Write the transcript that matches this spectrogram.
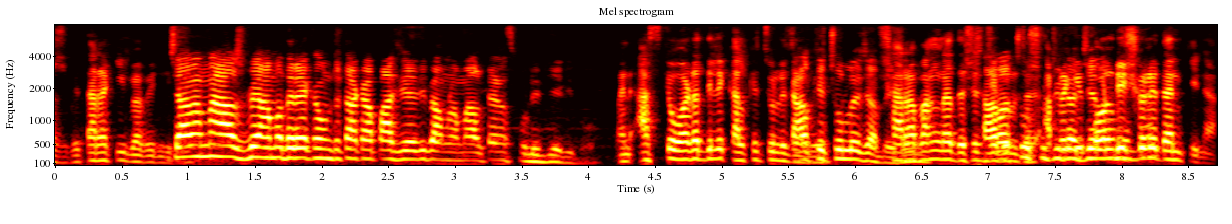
আসবে তারা কীভাবে যারা না আসবে আমাদের অ্যাকাউন্টে টাকা পাঠিয়ে দিবে আমরা মাল ট্রান্সপোর্টে দিয়ে দিব। মানে আজকে অর্ডার দিলে কালকে চলে যাবে। কালকে চলে যাবে। সারা বাংলাদেশে সারা 64টা কন্ডিশনে দেন কিনা?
